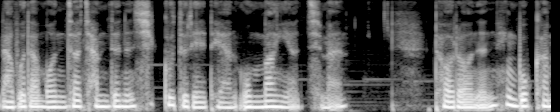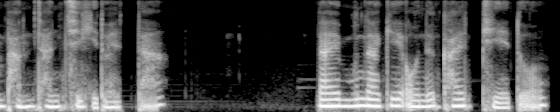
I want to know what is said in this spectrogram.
나보다 먼저 잠드는 식구들에 대한 원망이었지만 덜어는 행복한 밤 잔치이기도 했다. 나의 문학의 어느 갈피에도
